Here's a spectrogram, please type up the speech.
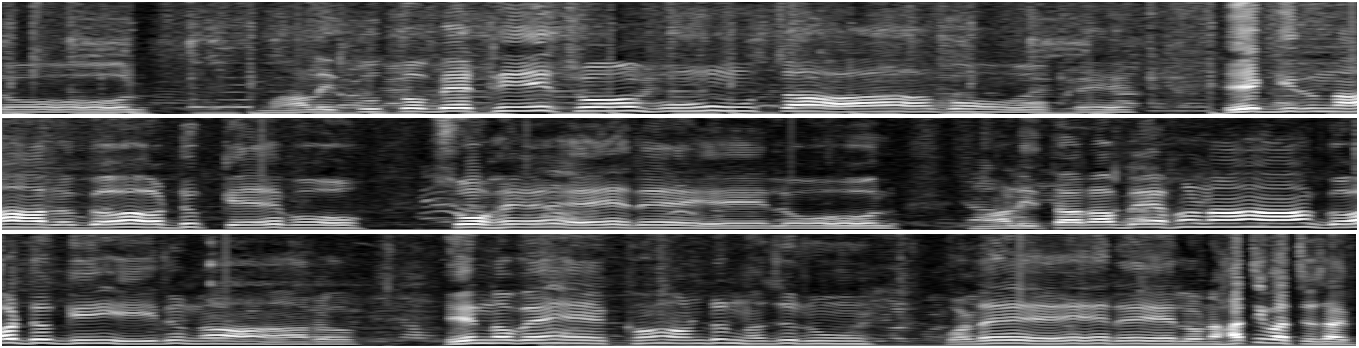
લોલ. માળી તું તો બેઠી છો ઊંચા ગોખે એ ગિરનાર ગઢ કેવો સોહે રે લોલ માળી તારા બેહણા ગઢ ગિરનાર એ નવે ખંડ નજરું પડે રે સાચી વાત છે સાહેબ.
